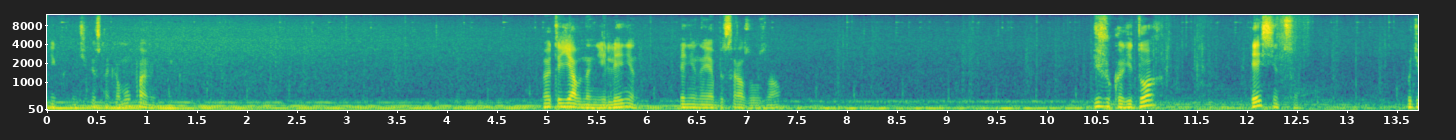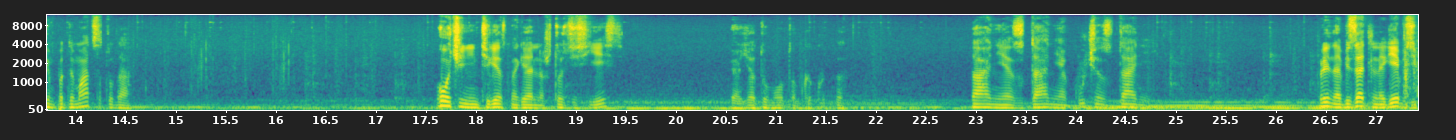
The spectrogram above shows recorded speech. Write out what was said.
Ник, Интересно, кому памятник? Но это явно не Ленин. Ленина я бы сразу узнал. Вижу коридор. Лестницу. Будем подниматься туда. Очень интересно реально, что здесь есть. Я, я думал, там какое-то здание, здание, куча зданий. Блин, обязательно, Ребзи,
